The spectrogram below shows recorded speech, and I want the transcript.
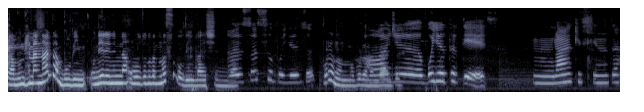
Ben bunu hemen nereden bulayım? O nerenin ne olduğunu ben nasıl bulayım ben şimdi? nasıl bu yazı? Buranın mı? Buranın bence. Hayır, bu yazı değil. Hmm, hangisinde?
